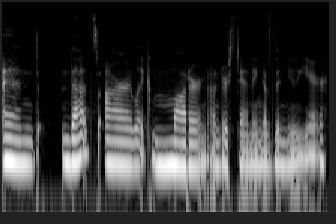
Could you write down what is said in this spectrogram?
And that's our like modern understanding of the new year.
